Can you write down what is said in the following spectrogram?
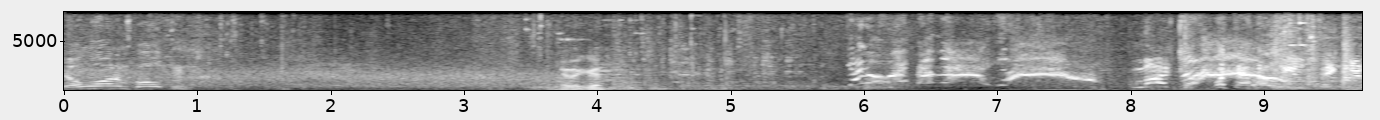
Don't want him bolting. Here we go. Micah, what the hell do you think you...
